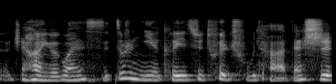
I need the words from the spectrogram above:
的这样一个关系，就是你也可以去退出它，但是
